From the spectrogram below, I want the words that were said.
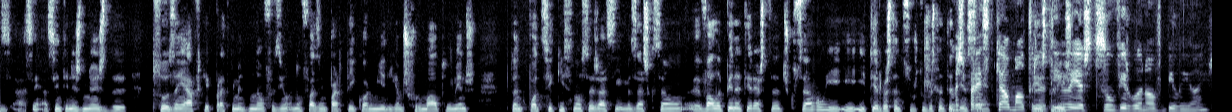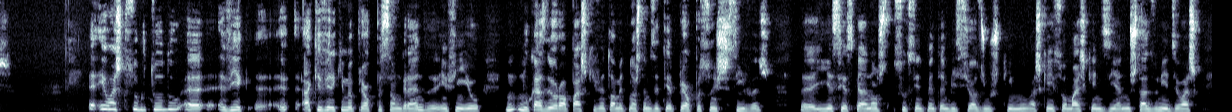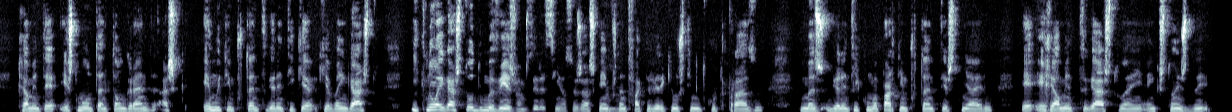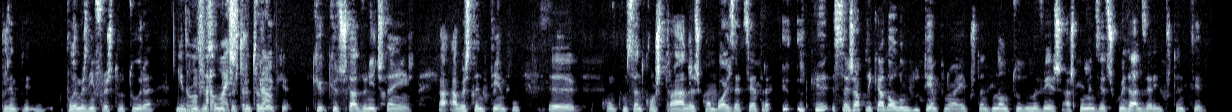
há centenas de milhões de, pessoas em África que praticamente não, faziam, não fazem parte da economia, digamos, formal, pelo menos. Portanto, pode ser que isso não seja assim, mas acho que são, vale a pena ter esta discussão e, e, ter bastante, sobretudo, bastante mas atenção. Mas parece que há uma alternativa a, este a estes 1,9 bilhões? Eu acho que, sobretudo, eh, havia, eh, há que haver aqui uma preocupação grande. Enfim, eu, no caso da Europa, acho que eventualmente nós estamos a ter preocupações excessivas eh, e a ser, se calhar, não suficientemente ambiciosos no estímulo. Acho que aí sou mais keynesiano. Nos Estados Unidos, eu acho que realmente é, este montante tão grande, acho que é muito importante garantir que é, que é bem gasto e que não é gasto todo de uma vez, vamos dizer assim. Ou seja, acho que é importante de facto haver aqui um estímulo de curto prazo, mas garantir que uma parte importante deste dinheiro é, é realmente gasto em, em, questões de, por exemplo, problemas de infraestrutura, de mobilização de infraestrutura que, que, que, os Estados Unidos têm há, há bastante tempo, eh, com, começando com estradas, comboios, etc., e, e, que seja aplicado ao longo do tempo, não é? E, portanto, não tudo de uma vez. Acho que pelo menos esses cuidados era importante ter.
